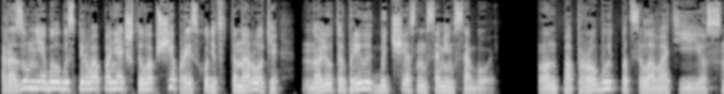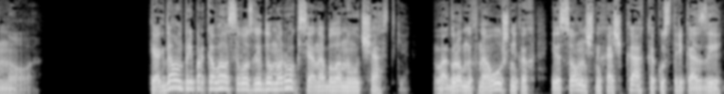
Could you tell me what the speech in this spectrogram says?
Разумнее было бы сперва понять, что вообще происходит в Тонороке, но Лютер привык быть честным самим собой. Он попробует поцеловать ее снова. Когда он припарковался возле дома Рокси, она была на участке. В огромных наушниках и солнечных очках, как у стрекозы,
